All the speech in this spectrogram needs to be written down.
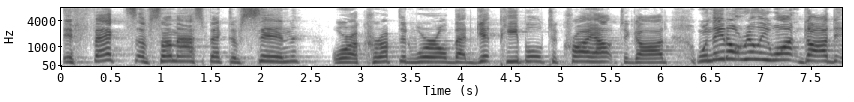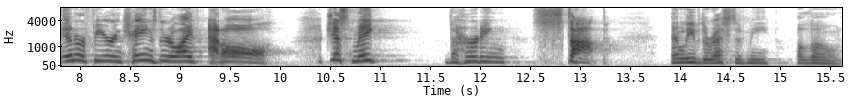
effects of some aspect of sin or a corrupted world that get people to cry out to God when they don't really want God to interfere and change their life at all. Just make the hurting stop and leave the rest of me alone.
